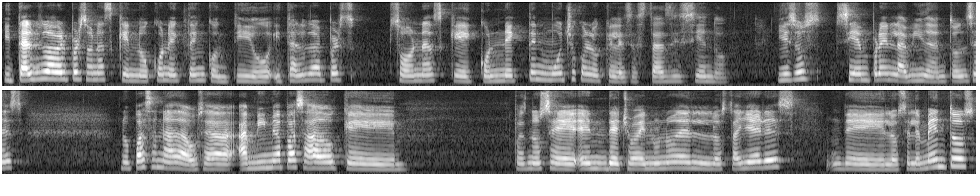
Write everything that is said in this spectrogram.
y tal vez va a haber personas que no conecten contigo y tal vez va a haber personas que conecten mucho con lo que les estás diciendo. Y eso es siempre en la vida, entonces no pasa nada, o sea, a mí me ha pasado que, pues no sé, en, de hecho en uno de los talleres de los elementos,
